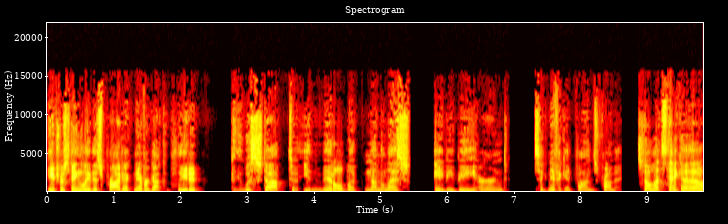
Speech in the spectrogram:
Interestingly, this project never got completed. It was stopped in the middle, but nonetheless, ABB earned significant funds from it. So let's take a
